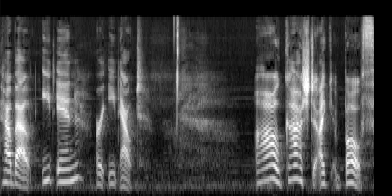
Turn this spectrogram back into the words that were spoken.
How about eat in or eat out? Oh gosh, I, both.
